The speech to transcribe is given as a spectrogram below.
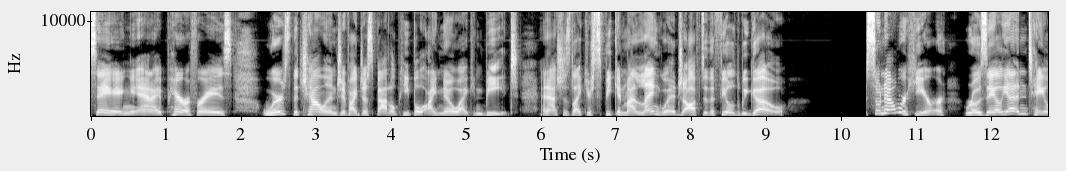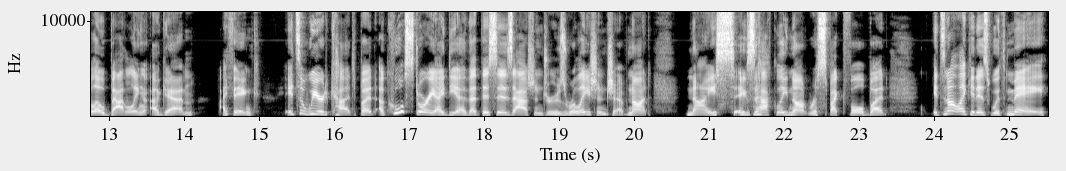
saying, and I paraphrase, Where's the challenge if I just battle people I know I can beat? And Ash is like, You're speaking my language, off to the field we go. So now we're here, Roselia and Taillow battling again, I think. It's a weird cut, but a cool story idea that this is Ash and Drew's relationship. Not nice, exactly, not respectful, but it's not like it is with May.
